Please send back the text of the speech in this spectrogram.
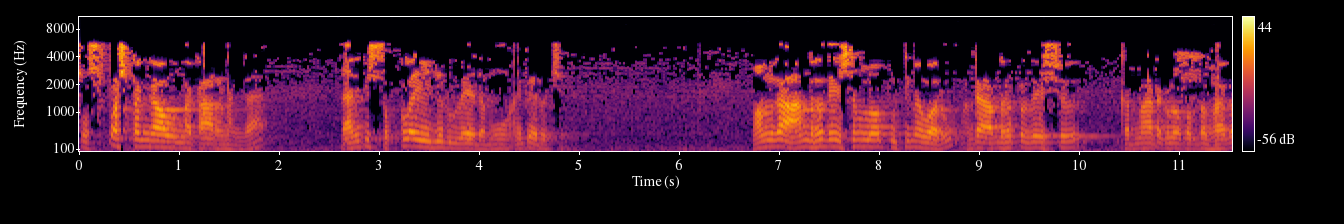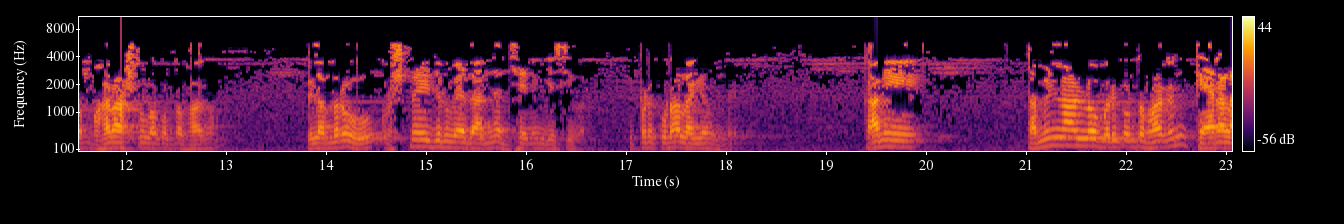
సుస్పష్టంగా ఉన్న కారణంగా దానికి శుక్ల యజుర్వేదము అని పేరు వచ్చింది మామూలుగా ఆంధ్రదేశంలో పుట్టినవారు అంటే ఆంధ్రప్రదేశ్ కర్ణాటకలో కొంత భాగం మహారాష్ట్రలో కొంత భాగం వీళ్ళందరూ కృష్ణ యజుర్వేదాన్ని అధ్యయనం చేసేవారు. ఇప్పటికి కూడా అలాగే ఉంది. కానీ తమిళనాడులో మరికొంత భాగం కేరళ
